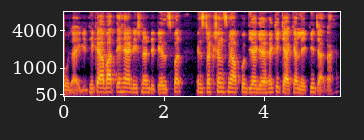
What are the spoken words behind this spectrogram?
हो जाएगी, ठीक है? अब आते हैं एडिशनल डिटेल्स पर। इंस्ट्रक्शंस में आपको दिया गया है कि क्या क्या लेके जाना है।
